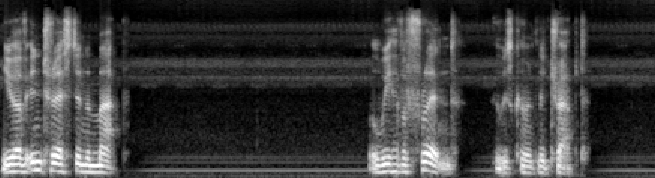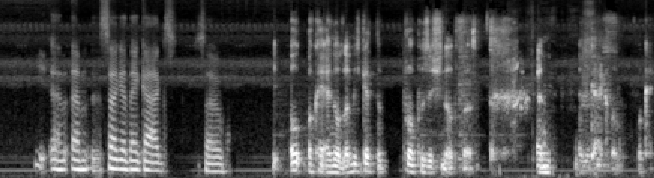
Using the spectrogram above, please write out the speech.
You have interest in the map. Well, we have a friend who is currently trapped. Yeah, um, Sergei, they're gags. So Oh, okay, I know. Let me get the proposition out first. And ungag them. Okay.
